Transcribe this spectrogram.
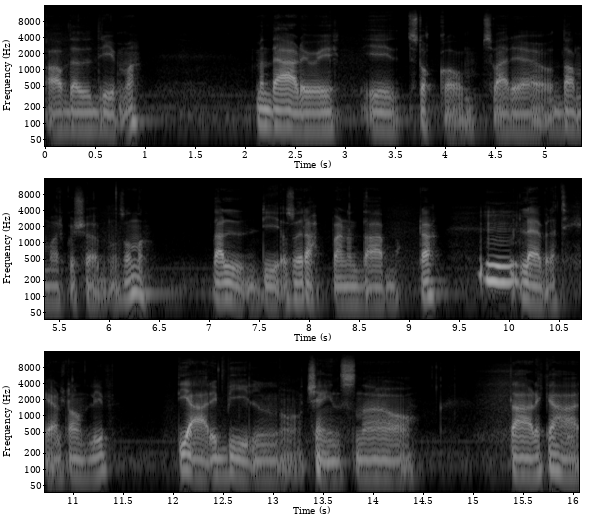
av det du driver med. Men det er det jo i, i Stockholm, Sverige og Danmark og København og sånn, da. Det er de, altså rapperne der borte Mm. lever et helt annet liv. De er i bilen og chainsene og Det er det ikke her.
